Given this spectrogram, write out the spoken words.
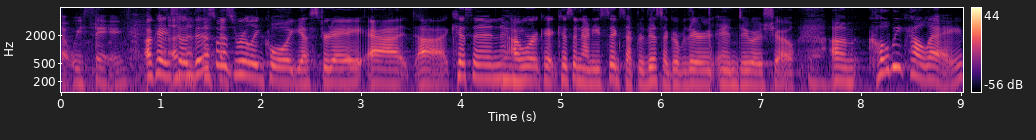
that we sing. Okay, so this was really cool yesterday at uh, Kissin. Mm-hmm. I work at Kissin 96. After this, I go over there and do a show. Um, Colbie Caillat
